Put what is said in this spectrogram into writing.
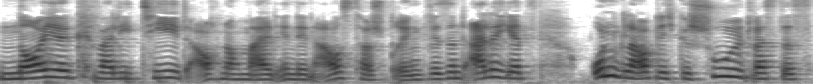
neue Qualität auch nochmal in den Austausch bringt. Wir sind alle jetzt unglaublich geschult, was das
